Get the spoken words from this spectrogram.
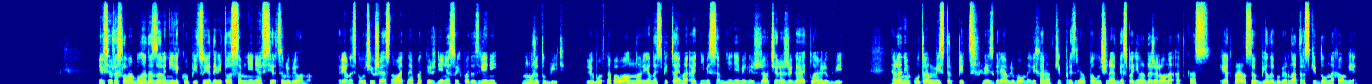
И все же слова Блада заронили крупицу ядовитого сомнения в сердце влюбленного. Ревность, получившая основательное подтверждение своих подозрений, может убить. Любовь наповал, но ревность, питаемая одними сомнениями, лишь жарче разжигает пламя любви. Ранним утром мистер Питт, весь горя в любовной лихорадке, презрел полученный от господина Дажерона отказ и отправился в белый губернаторский дом на холме.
